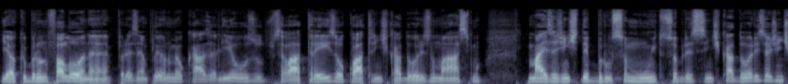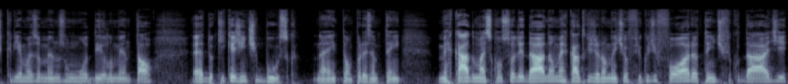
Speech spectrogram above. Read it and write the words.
E é o que o Bruno falou, né? Por exemplo, eu no meu caso ali eu uso, sei lá, três ou quatro indicadores no máximo mas a gente debruça muito sobre esses indicadores e a gente cria mais ou menos um modelo mental é, do que, que a gente busca. Né? Então, por exemplo, tem mercado mais consolidado, é um mercado que geralmente eu fico de fora, eu tenho dificuldade,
